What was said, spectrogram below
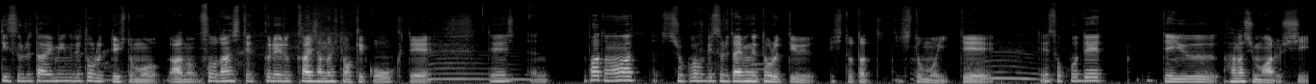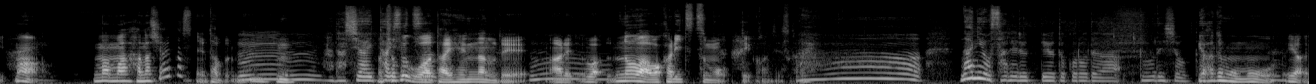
帰するタイミングで取るっていう人も、あの、相談してくれる会社の人は結構多くて、で、パートナーは職場復帰するタイミングで取るっていう人たち、人もいて、で、そこでっていう話もあるし、まあ、まあまあ話し合いますね、多分ね。ううんん。話し合いまあ大切直後は大変なのでう、ん。あれは、のは分かりつつもっていう感じですかね。何をされるっていうところではどうでしょうか？いや、でももう、いや、も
